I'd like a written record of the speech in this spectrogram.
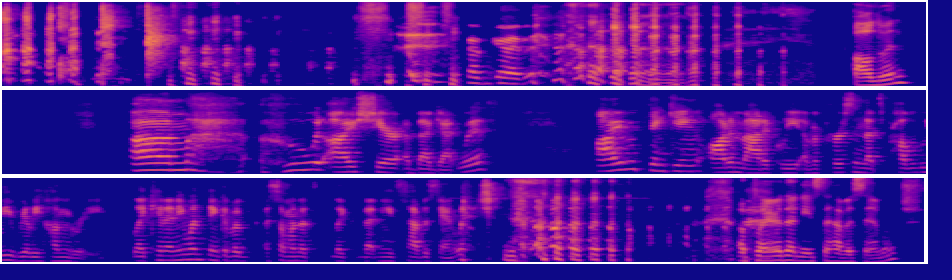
That's good. Aldwin? um, who would I share a baguette with? I'm thinking automatically of a person that's probably really hungry. Like, can anyone think of a someone that's like that needs to have a sandwich? a player that needs to have a sandwich?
